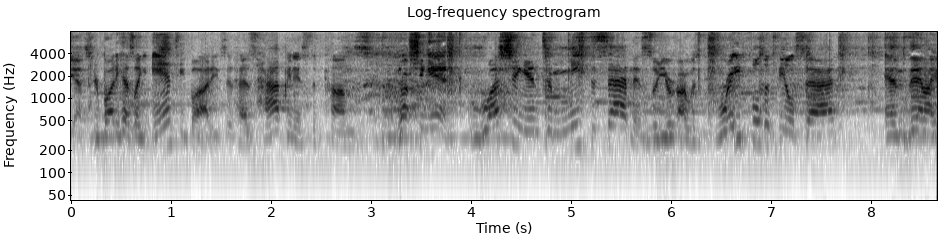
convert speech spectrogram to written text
Yes. your body has like antibodies. It has happiness that comes Rushing in. rushing in to meet the sadness. So you're, I was grateful to feel sad, and then I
